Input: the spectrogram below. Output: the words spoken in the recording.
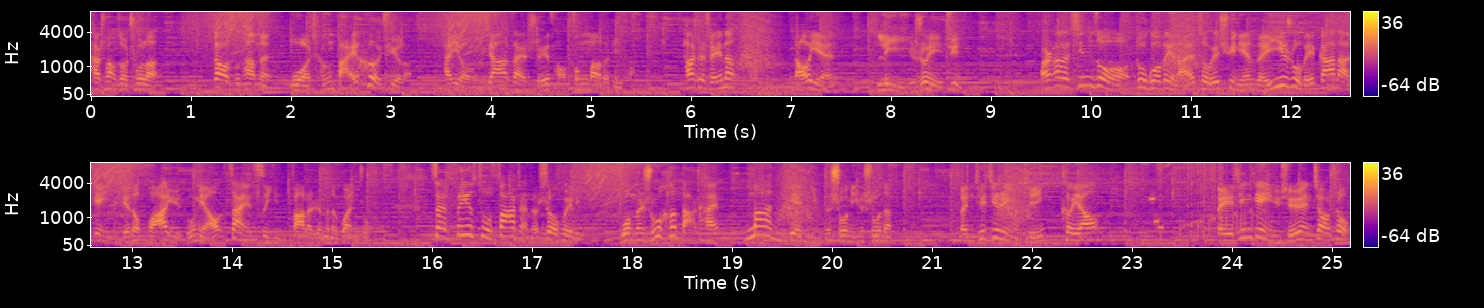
他创作出了《告诉他们我乘白鹤去了》，还有《家在水草丰茂的地方》。他是谁呢？导演李瑞俊。而他的新作《度过未来》作为去年唯一入围戛纳电影节的华语独苗，再次引发了人们的关注。在飞速发展的社会里，我们如何打开慢电影的说明书呢？本期今日影评特邀北京电影学院教授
